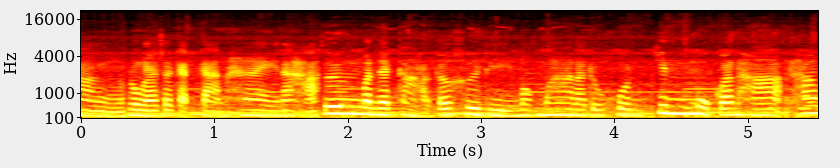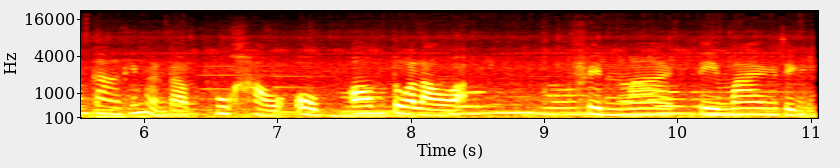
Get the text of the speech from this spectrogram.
ทางโรงแรมจะจัดการให้นะคะ ซึ่งบรรยากาศก็คือดีมากๆนะทุกคน กินหมูกระทะท่ามกลางที่เหมือนแบบภูเขาอบอ้อมตัวเราอะฟินมากดีมากจริงๆ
